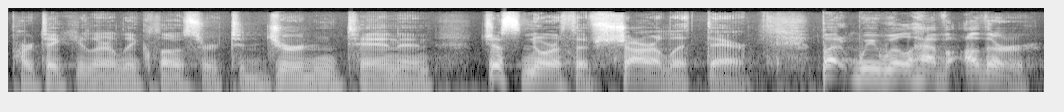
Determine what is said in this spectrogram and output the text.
particularly closer to Jourdanton and just north of Charlotte there. But we will have other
